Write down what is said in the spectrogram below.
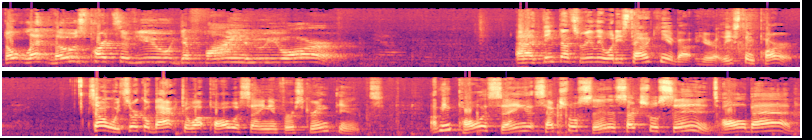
Don't let those parts of you define who you are. And I think that's really what he's talking about here, at least in part. So we circle back to what Paul was saying in 1 Corinthians. I think Paul is saying that sexual sin is sexual sin. It's all bad,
